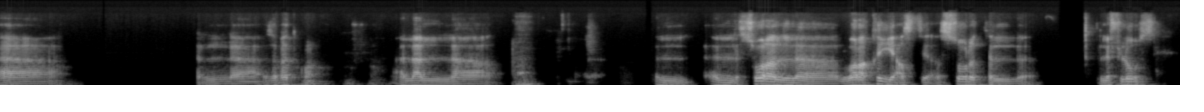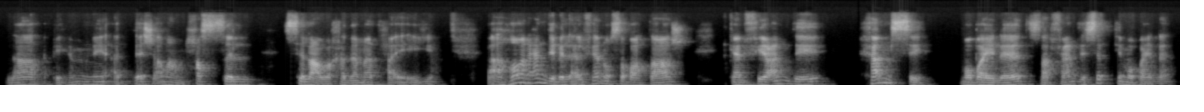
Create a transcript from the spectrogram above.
آه إذا بدكم الصورة الورقية قصدي صورة الفلوس. لا بيهمني قديش أنا محصل سلع وخدمات حقيقية. فهون عندي بال 2017 كان في عندي خمسة موبايلات صار في عندي ست موبايلات.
